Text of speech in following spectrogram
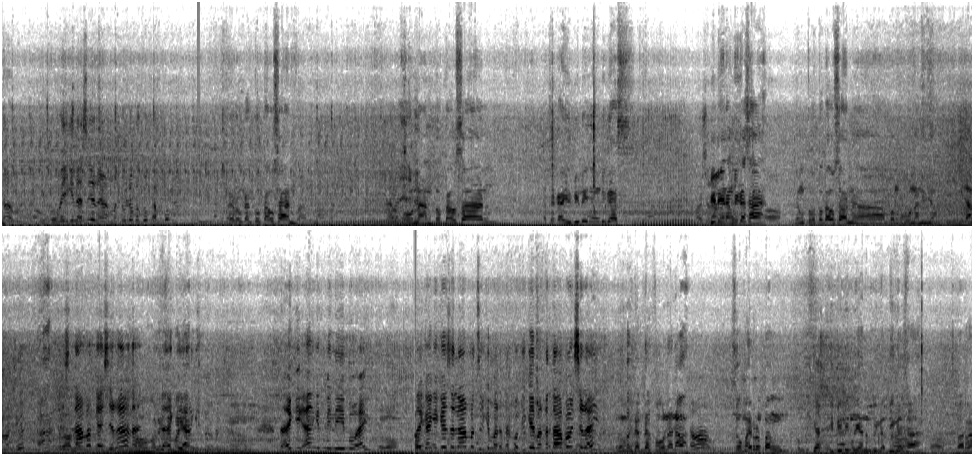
Oo. Oh, buhay kita sir. Matulog ako apo. Meron kang 2,000. Puhunan, 2,000. At saka ibilin yung bigas. Ah, Bili ng bigas ha. Oh. Yung 2,000 uh, pangkunan ninyo. Salamat sir. Salamat kay sila na. Wala sa Lagian. bayan. Lagian gid minimo ay. Oo. Daghang kay salamat sa kay makatapos kay makatabang sila ay. Oh, idagdag po na no. Oo. So mayroon pang Bigas. ibili mo yan ng bigas, bigas ha Oo. para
